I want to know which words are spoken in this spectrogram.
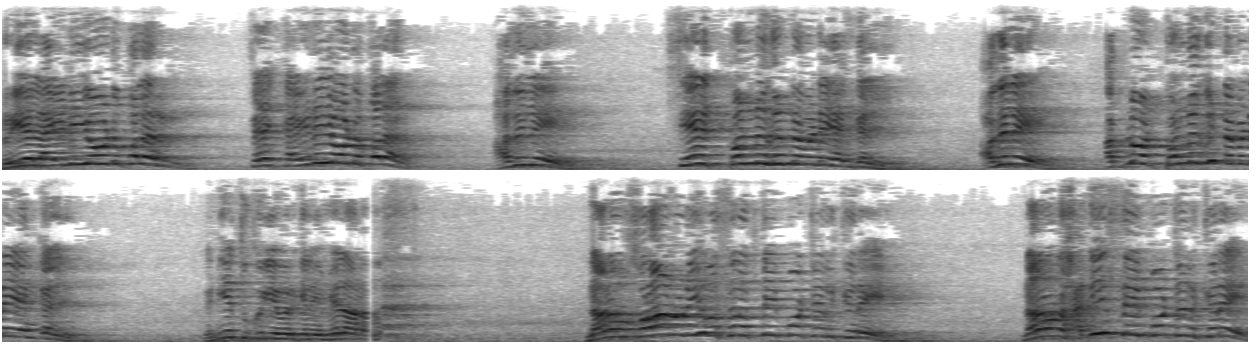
ரியல் ஐடியோடு பலர் ஃபேக் ஐடியோடு பலர் அதிலே சேட் பண்ணுகின்ற விடயங்கள் அதிலே அப்லோட் பண்ணுகின்ற விடயங்கள் கண்ணியத்துக்குரியவர்களே மேலான நான் ஒரு குரானுடைய வசனத்தை போட்டிருக்கிறேன். நான் ஒரு ஹதீஸை போட்டிருக்கிறேன்.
